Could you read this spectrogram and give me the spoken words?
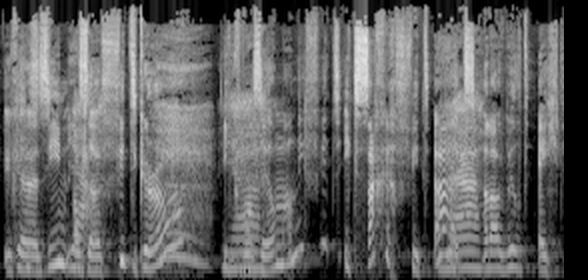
gezien ja. als een fit girl. Ik Ja. was helemaal niet fit. Ik zag er fit uit, Ja. maar dat wil echt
